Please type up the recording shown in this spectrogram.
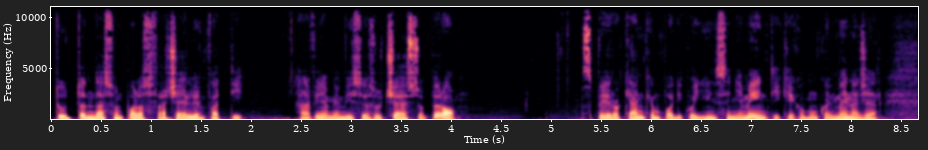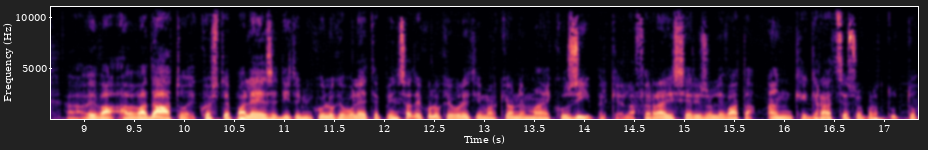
tutto andasse un po' allo sfracello, infatti alla fine abbiamo visto il successo, però spero che anche un po' di quegli insegnamenti che comunque il manager eh, aveva, aveva, dato, e questo è palese, ditemi quello che volete, pensate quello che volete di Marchionne, ma è così, perché la Ferrari si è risollevata anche grazie soprattutto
